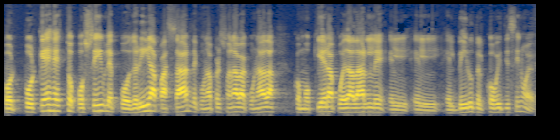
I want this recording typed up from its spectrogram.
¿Por, qué es esto posible? ¿Podría pasar de que una persona vacunada como quiera pueda darle el, virus del COVID-19?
